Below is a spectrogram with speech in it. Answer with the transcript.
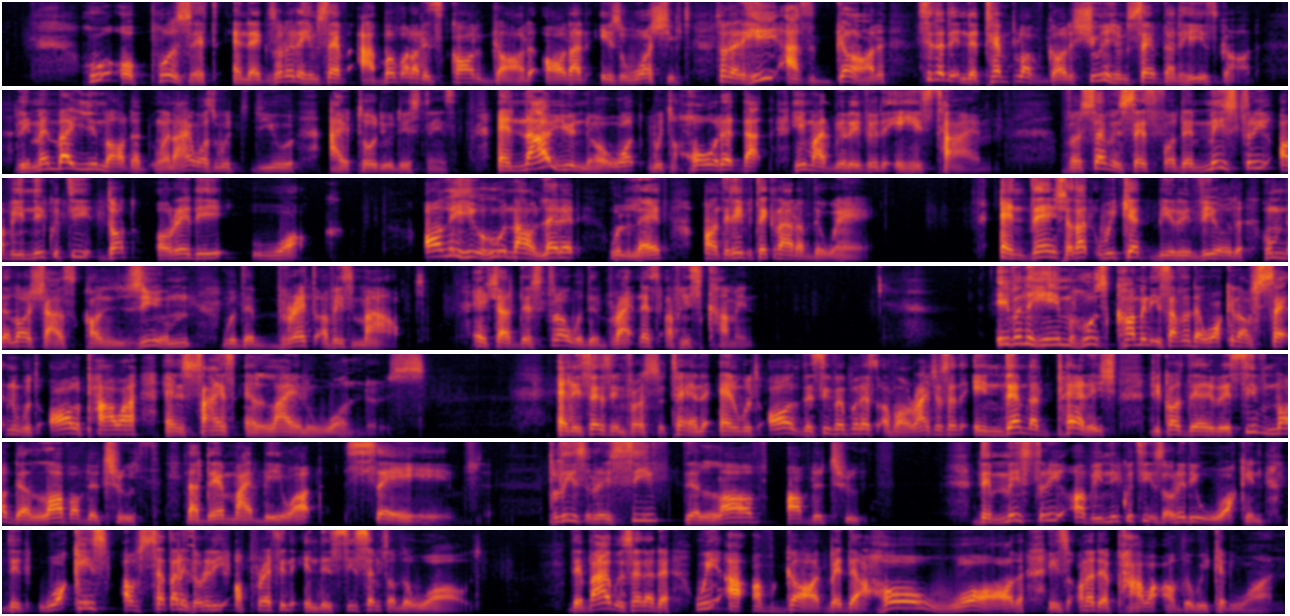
who opposeth and exalted himself above all that is called God or that is worshipped, so that he, as God, seated in the temple of God, showing himself that he is God. Remember ye not that when I was with you, I told you these things. And now you know what withholdeth that he might be revealed in his time. Verse 7 says, For the mystery of iniquity doth already walk. Only he who now let it will let until he be taken out of the way. And then shall that wicked be revealed, whom the Lord shall consume with the breath of his mouth, and shall destroy with the brightness of his coming. Even him whose coming is after the working of Satan with all power and signs and lying wonders. And it says in verse 10, and with all the deceivableness of unrighteousness in them that perish, because they receive not the love of the truth, that they might be what? Saved. Please receive the love of the truth. The mystery of iniquity is already working. The workings of Satan is already operating in the systems of the world. The Bible said that we are of God, but the whole world is under the power of the wicked one.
